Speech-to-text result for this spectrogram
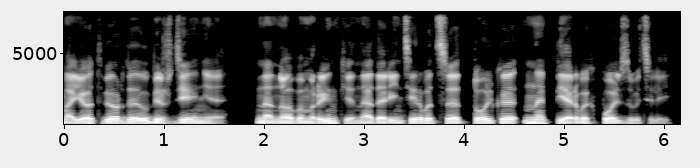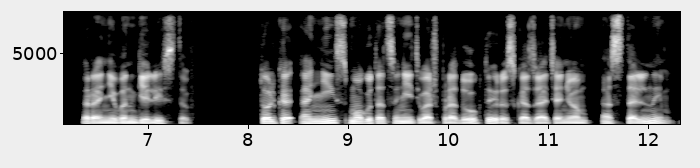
Мое твердое убеждение — на новом рынке надо ориентироваться только на первых пользователей, ранневангелистов. Только они смогут оценить ваш продукт и рассказать о нем остальным.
